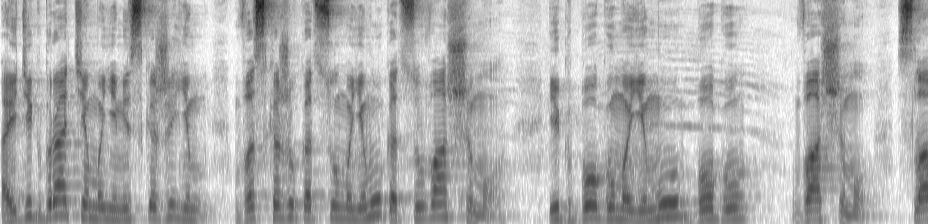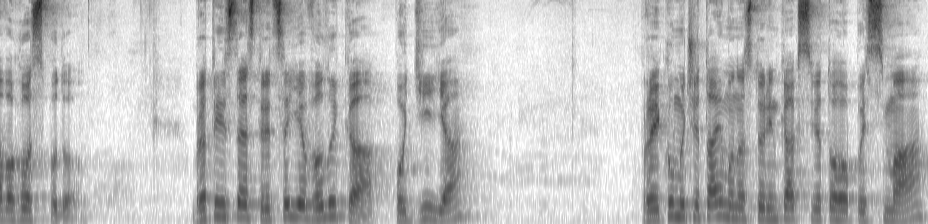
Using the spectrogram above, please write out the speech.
а иди к братьям моим и скажи им, восхожу к Отцу моему, к Отцу вашему, и к Богу моему, Богу вашому. Слава Господу! Брати і сестри, це є велика подія, про яку ми читаємо на сторінках Святого Письма,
